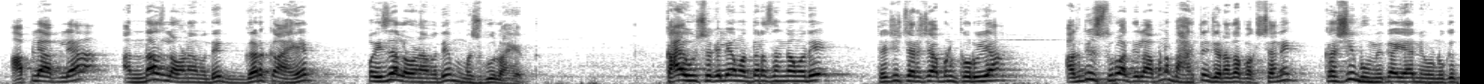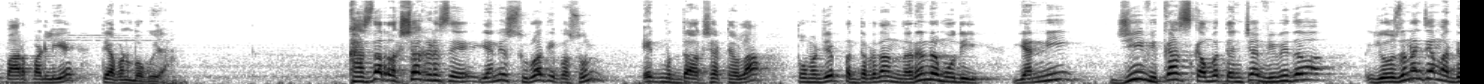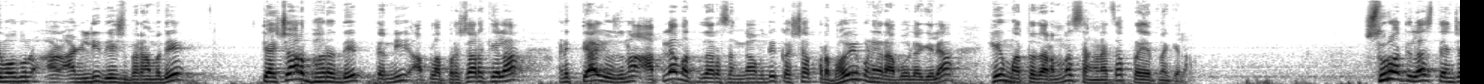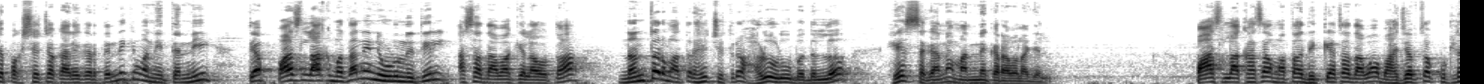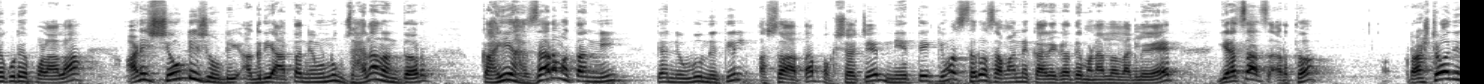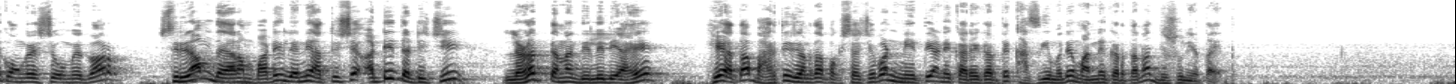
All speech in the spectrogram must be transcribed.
आपल्या आपल्या अंदाज लावण्यामध्ये गर्क आहेत पैसा लावण्यामध्ये मशगूल आहेत. काय होऊ शकेल या मतदारसंघामध्ये? त्याची चर्चा आपण करूया. अगदी सुरुवातीला आपण भारतीय जनता पक्षाने कशी भूमिका या निवडणुकीत पार पाडली आहे ते आपण बघूया. खासदार रक्षा खडसे यांनी सुरुवातीपासून एक मुद्दा लक्षात ठेवला. तो म्हणजे पंतप्रधान नरेंद्र मोदी यांनी जी विकास कामं त्यांच्या विविध योजनांच्या माध्यमातून आणली देशभरामध्ये. त्याच्यावर भर देत त्यांनी आपला प्रचार केला आणि त्या योजना आपल्या मतदारसंघामध्ये कशा प्रभावीपणे राबवल्या गेल्या हे मतदारांना सांगण्याचा प्रयत्न केला. सुरुवातीलाच त्यांच्या पक्षाच्या कार्यकर्त्यांनी किंवा नेत्यांनी त्या पाच लाख मतांनी निवडून येतील असा दावा केला होता. नंतर मात्र हे चित्र हळूहळू बदललं हे सगळ्यांना मान्य करावं लागेल. पाच लाखाचा मताधिक्याचा दावा भाजपचा कुठल्या कुठे पळाला आणि शेवटी शेवटी अगदी आता निवडणूक झाल्यानंतर काही हजार मतांनी त्या निवडून येतील असं आता पक्षाचे नेते किंवा सर्वसामान्य कार्यकर्ते म्हणायला लागलेले आहेत. याचाच अर्थ राष्ट्रवादी काँग्रेसचे उमेदवार श्रीराम दयाराम पाटील यांनी अतिशय अटीतटीची लढत त्यांना दिलेली आहे. हे आता भारतीय जनता पक्षाचे पण नेते आणि कार्यकर्ते खासगीमध्ये मान्य करताना दिसून येत आहेत.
